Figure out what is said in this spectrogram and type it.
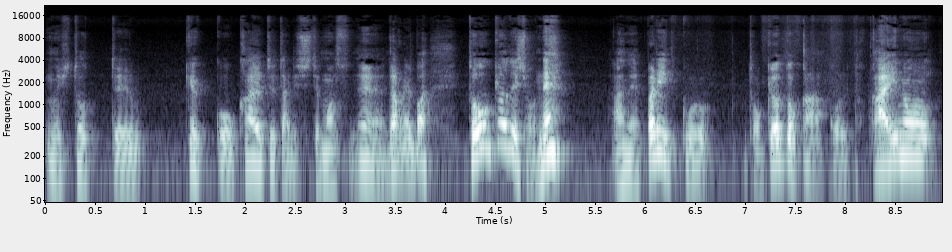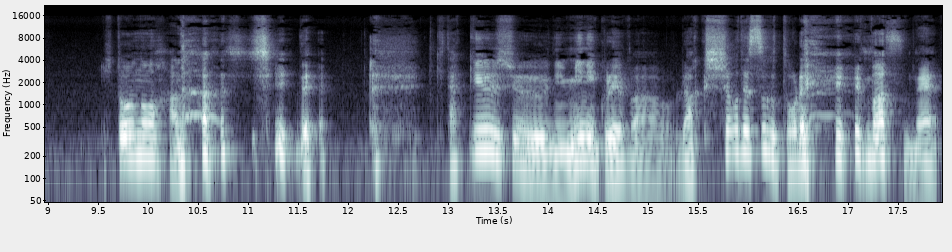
の人って結構変えてたりしてますね。だからやっぱ東京でしょうね。あの、やっぱりこう、東京とかこう都会の人の話で北九州に見に来れば楽勝ですぐ取れますね。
